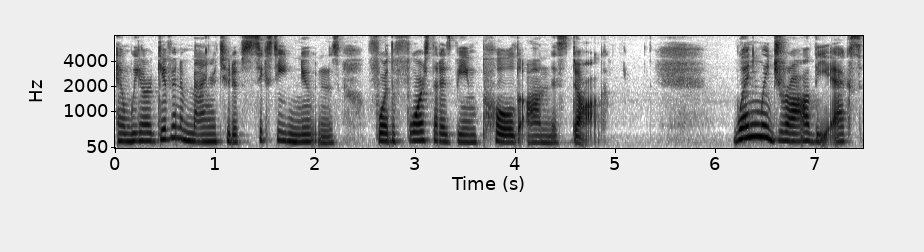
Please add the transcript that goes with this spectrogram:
and we are given a magnitude of 60 newtons for the force that is being pulled on this dog. When we draw the x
